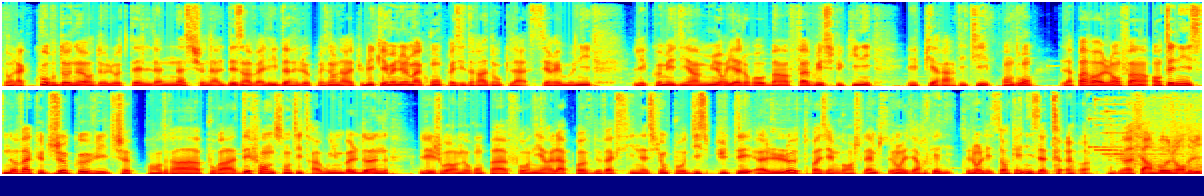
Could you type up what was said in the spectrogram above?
dans la cour d'honneur de l'hôtel national des Invalides. Le président de la République Emmanuel Macron présidera donc la cérémonie. Les comédiens Muriel Robin, Fabrice Lucchini et Pierre Arditi prendront la parole. Enfin, en tennis, Novak Djokovic prendra, pourra défendre son titre à Wimbledon. Les joueurs n'auront pas à fournir la preuve de vaccination pour disputer le troisième Grand Chelem selon les, selon les organisateurs. Il va faire beau aujourd'hui.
